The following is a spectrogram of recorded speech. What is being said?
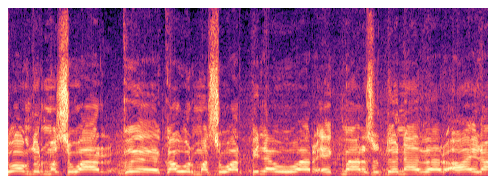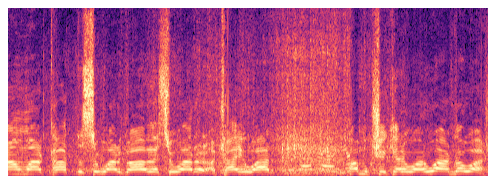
dondurması var, gı- kavurması var, pilavı var, ekmeği arası döner var, ayran var, tatlısı var, kahvesi var, çay var, pamuk şekeri var, var da var.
